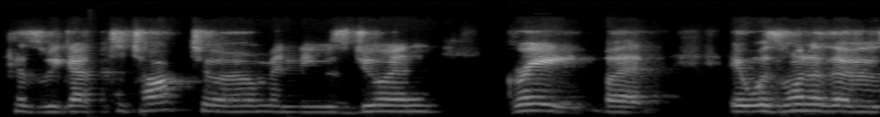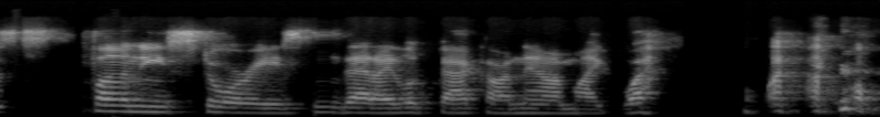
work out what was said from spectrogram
because we got to talk to him and he was doing great. But it was one of those funny stories that I look back on now. I'm like, wow, Wow.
